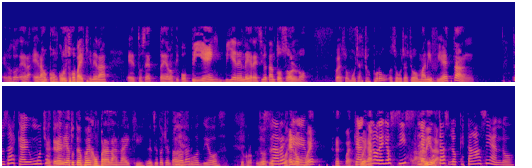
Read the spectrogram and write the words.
El otro, era, era un concurso para ver quién era entonces, los tipos bien, bien ennegrecidos, tanto sol, ¿no? Pues esos muchachos, esos muchachos manifiestan. Tú sabes que hay muchos. En tres días tú te puedes comprar las Nike de 180 dólares. Oh, Dios. Yo creo que Tú sabes bueno, que- pues. pues, que pues, algunos de ellos sí les gusta lo que están haciendo.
